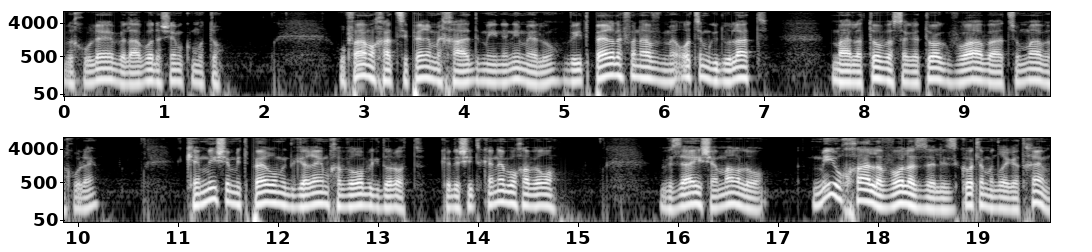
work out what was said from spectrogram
וכולי, ולעבוד השם כמותו. ופעם אחת סיפר עם אחד מעניינים אלו, והתפאר לפניו מעוצם גדולת מעלתו והשגתו הגבוהה והעצומה וכולי, כמי שמתפאר ומתגרה עם חברו בגדולות, כדי שיתקנא בו חברו. וזה האיש אמר לו, מי יוכל לבוא לזה לזכות למדרגתכם?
